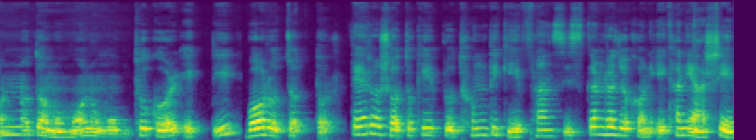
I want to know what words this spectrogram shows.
অন্যতম মনোমুগ্ধকর একটি বড় চত্বর। তেরো শতকের প্রথম দিকে ফ্রান্সিসকানরা যখন এখানে আসেন,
